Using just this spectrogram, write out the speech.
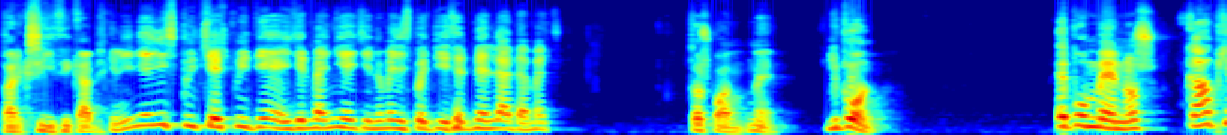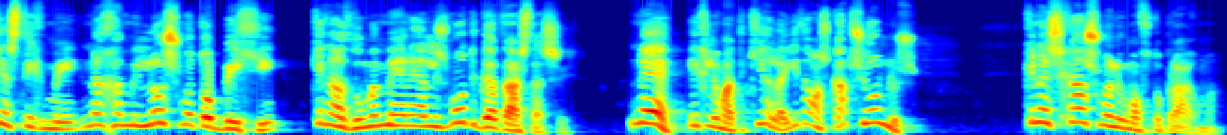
παρεξηγηθεί κάποιος και είναι «Ναι, σπίτια, σπίτια, η Γερμανία και οι Ηνωμένες Πολιτείες, την Ελλάδα μας. Τέλος πάντων, ναι. Λοιπόν, επομένως, κάποια στιγμή να χαμηλώσουμε τον πύχη και να δούμε με ρεαλισμό την κατάσταση. Ναι, η κλιματική αλλαγή θα μας κάψει όλους και να ησυχάσουμε λίγο με αυτό το πράγμα.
